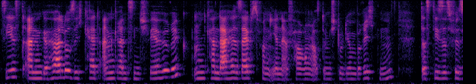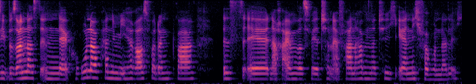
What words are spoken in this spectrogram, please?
Sie ist an Gehörlosigkeit angrenzend schwerhörig und kann daher selbst von ihren Erfahrungen aus dem Studium berichten. Dass dieses für sie besonders in der Corona-Pandemie herausfordernd war, ist äh, nach allem, was wir jetzt schon erfahren haben, natürlich eher nicht verwunderlich.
